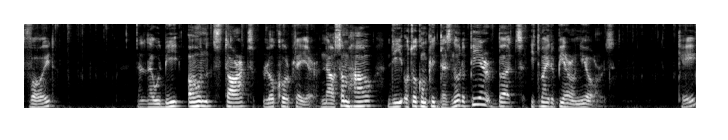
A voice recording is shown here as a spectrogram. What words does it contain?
void. And that would be on start local player. Now somehow the autocomplete does not appear but it might appear on yours. Okay.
